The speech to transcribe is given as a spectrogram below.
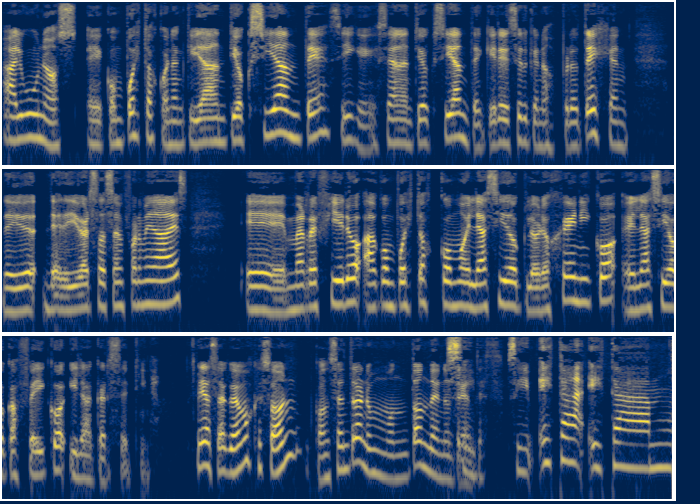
algunos eh, compuestos con actividad antioxidante, sí, que sean antioxidantes quiere decir que nos protegen de, diversas enfermedades. Eh, me refiero a compuestos como el ácido clorogénico, el ácido cafeico y la quercetina. Sí, o sea que vemos que son, concentran un montón de nutrientes. Sí, Esta, esta, mm,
